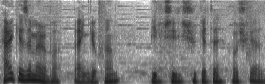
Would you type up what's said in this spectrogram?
Herkese merhaba, ben Gökhan. Bir kişilik şirkete hoş geldin.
